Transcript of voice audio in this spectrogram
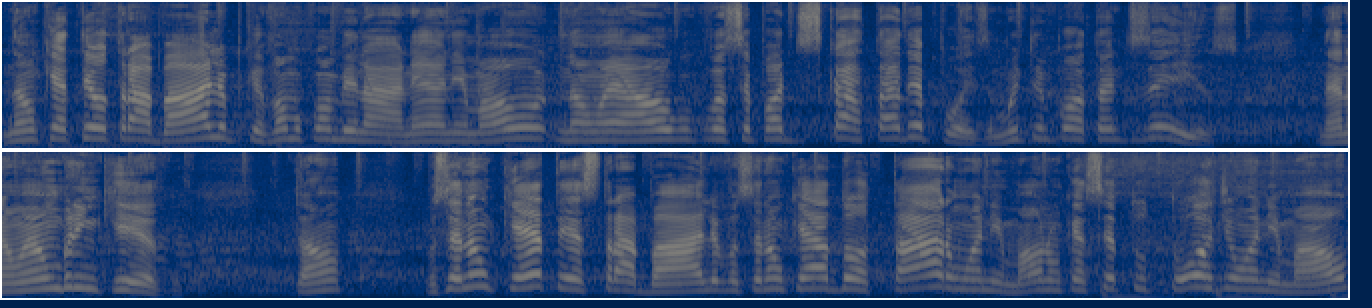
não quer ter o trabalho, porque vamos combinar, né? Animal não é algo que você pode descartar depois. É muito importante dizer isso. Né? Não é um brinquedo. Então, você não quer ter esse trabalho, você não quer adotar um animal, não quer ser tutor de um animal,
